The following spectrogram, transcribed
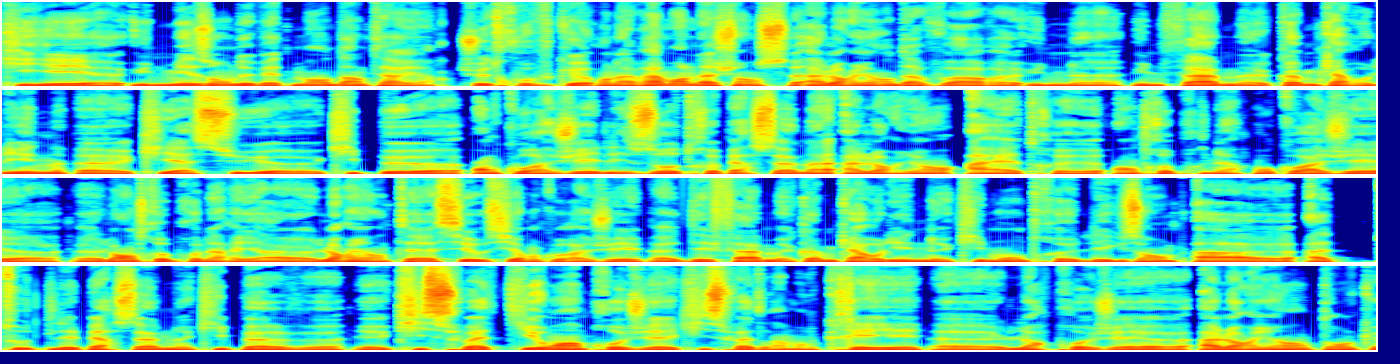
qui est euh, une maison de vêtements d'intérieur. Je trouve qu'on a vraiment de la chance à Lorient d'avoir euh, une, une femme euh, comme Caroline euh, qui a su, euh, qui peut euh, encourager les autres personnes à, Lorient à être euh, entrepreneurs. Encourager euh, euh, l'entrepreneuriat euh, lorientais, c'est aussi encourager euh, des femmes comme Caroline qui montrent l'exemple à, euh, à toutes les personnes qui peuvent, euh, qui souhaitent, qui ont un projet, qui souhaitent vraiment créer euh, leur projet euh, à Lorient. Donc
